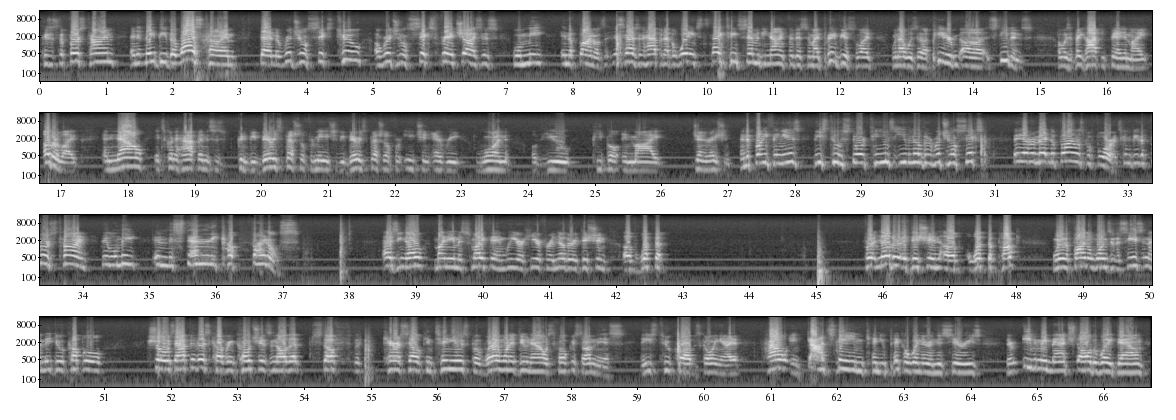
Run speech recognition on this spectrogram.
because it's the first time, and it may be the last time, that an original six, two original six franchises will meet in the finals. This hasn't happened. I've been waiting since 1979 for this in my previous life when I was uh, Peter uh, Stevens. I was a big hockey fan in my other life, and now it's going to happen. This is going to be very special for me. It should be very special for each and every one of you people in my generation. And the funny thing is, these two historic teams, even though they're original six, they never met in the finals before. It's going to be the first time they will meet in the Stanley Cup Finals. As you know, my name is Smythe, and we are here for another edition of What the for another edition of What the Puck. One of the final ones of the season. I may do a couple shows after this covering coaches and all that stuff. The carousel continues, but what I want to do now is focus on this. These two clubs going at it. How in God's name can you pick a winner in this series? They're evenly matched all the way down.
